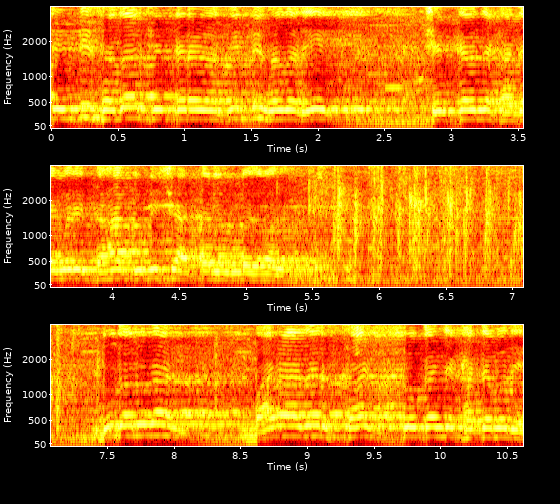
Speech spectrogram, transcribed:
तेहतीस हजार शेतकऱ्यांना तेहतीस हजार एक शेतकऱ्यांच्या खात्यामध्ये दहा कोटी शहात्तर लाख रुपये जमा झाले. दूध अनुदान बारा हजार साठ लोकांच्या खात्यामध्ये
